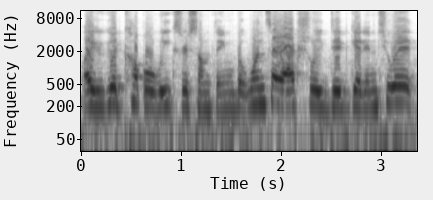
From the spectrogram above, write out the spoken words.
like a good couple weeks or something. But once I actually did get into it,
